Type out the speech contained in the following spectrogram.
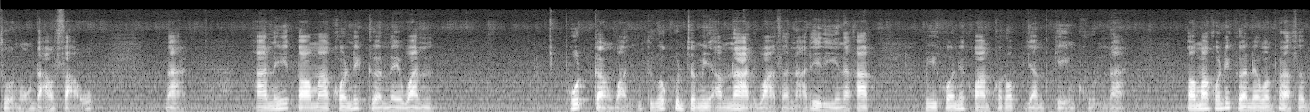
ส่วนของดาวเสาร์นะอันนี้ต่อมาคนที่เกิดในวันพุธกลางวัน ถือว่าคุณจะมีอำนาจวาสนาที่ดีนะครับ มีคนให้ความเคารพยำเกรงขุนนะ ต่อมาคนที่เกิดในวันพฤหัสบ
